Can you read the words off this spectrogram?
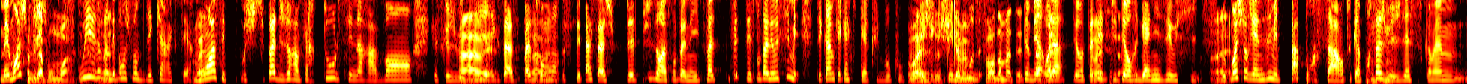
Mais moi, je en tout cas pour moi. Oui, ça, ça dépend, je pense, des caractères. Moi, c'est, je suis pas du genre à me faire tout le scénar avant. Qu'est-ce que je vais ah dire, etc. C'est pas trop c'était pas ça. Je suis peut-être plus dans la spontanéité. Enfin, en fait, t'es spontané aussi, mais t'es quand même quelqu'un qui calcule beaucoup. Ouais, je, suis quand même fort dans ma tête. T'es bien, voilà, t'es dans ta tête, puis t'es organisé aussi. Donc moi, je suis organisé, mais pas pour ça. En tout cas, pour ça, je, je laisse quand même,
